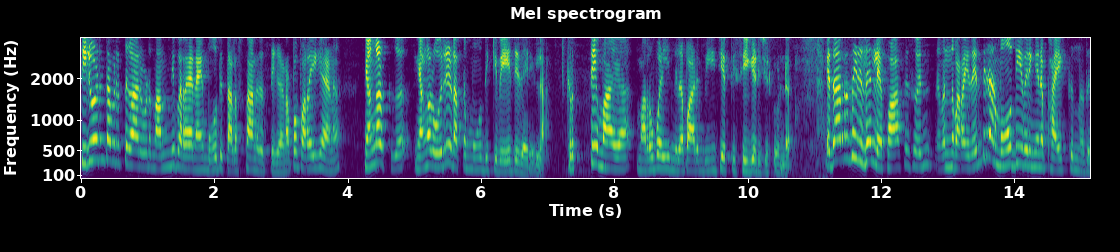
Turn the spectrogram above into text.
തിരുവനന്തപുരത്തുകാരോട് നന്ദി പറയാനായി മോദി തലസ്ഥാനത്തെത്തുകയാണ്. അപ്പോൾ പറയുകയാണ് ഞങ്ങൾക്ക് ഞങ്ങൾ ഒരിടത്ത് മോദിക്ക് വേദി തരില്ല. കൃത്യമായ മറുപടി നിലപാടും ബി ജെ പി സ്വീകരിച്ചിട്ടുണ്ട്. യഥാർത്ഥത്തിൽ ഇതല്ലേ ഫാസിസം എന്ന് പറയുന്നത്? എന്തിനാണ് മോദി ഇവരിങ്ങനെ ഭയക്കുന്നത്?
